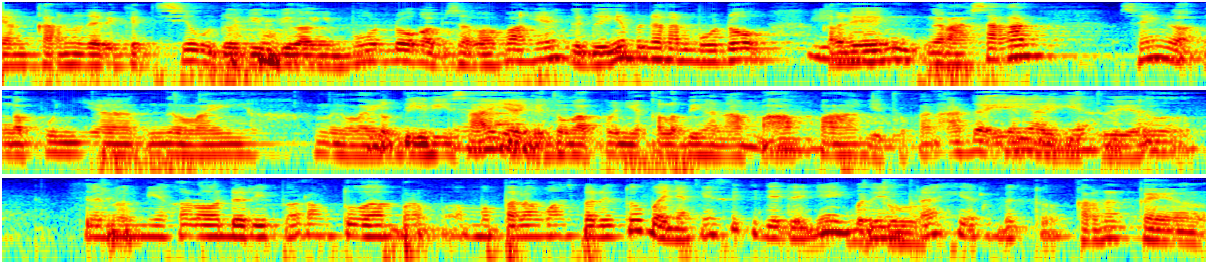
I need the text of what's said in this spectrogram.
yang karena dari kecil udah dibilangin bodoh, nggak bisa apa-apa ya, gedenya beneran bodoh. Iya. Karena dia ngerasa kan saya nggak nggak punya nilai nilai Lebih. diri saya gitu, nggak punya kelebihan apa-apa gitu kan. Ada yang Iya, kayak iya, gitu ya. betul. Dan ya kalau dari orang tua per- memperlakukan seperti itu banyaknya sih kejadiannya itu yang Betul. terakhir, betul. karena kayak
